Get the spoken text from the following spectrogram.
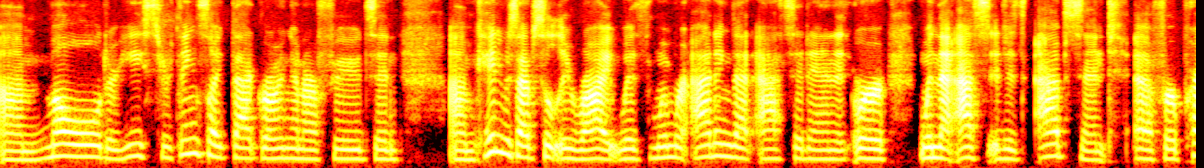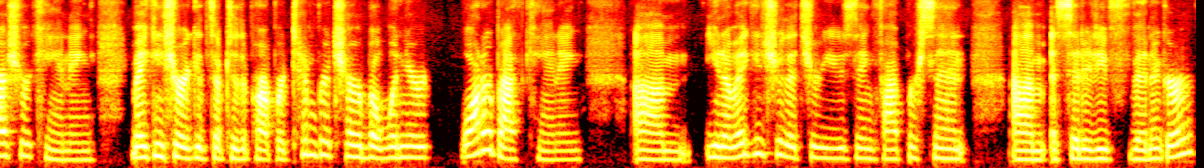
um, mold or yeast or things like that growing in our foods. And um, Katie was absolutely right with when we're adding that acid in, or when that acid is absent uh, for pressure canning, making sure it gets up to the proper temperature. But when you're water bath canning, um, you know, making sure that you're using 5% um, acidity vinegar,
